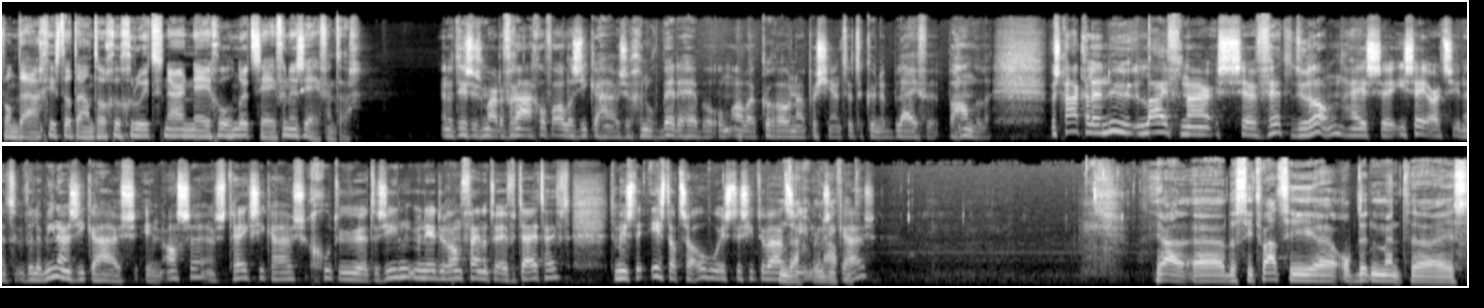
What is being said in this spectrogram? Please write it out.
Vandaag is dat aantal gegroeid naar 977. En het is dus maar de vraag of alle ziekenhuizen genoeg bedden hebben om alle coronapatiënten te kunnen blijven behandelen. We schakelen nu live naar Servet Duran. Hij is eh, IC-arts in het Wilhelmina ziekenhuis in Assen, een streekziekenhuis. Goed u eh, te zien, meneer Duran. Fijn dat u even tijd heeft. Tenminste, is dat zo? Hoe is de situatie in uw ziekenhuis? Ja, eh, de situatie eh, op dit moment eh, is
